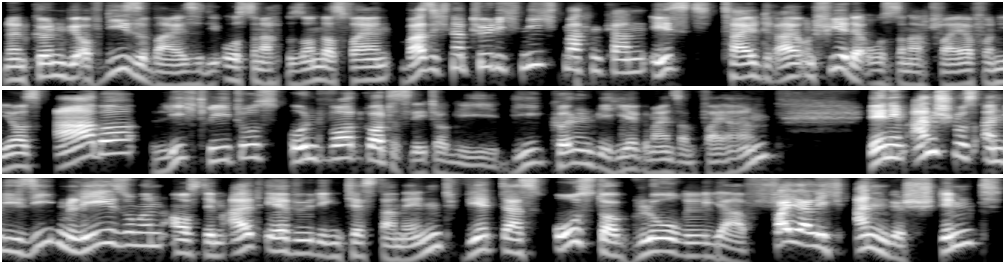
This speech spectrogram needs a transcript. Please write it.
und dann können wir auf diese Weise die Osternacht besonders feiern. Was ich natürlich nicht machen kann, ist Teil 3 und 4 der Osternachtfeier von hier aus, aber Lichtritus und Wortgottesliturgie, die können wir hier gemeinsam feiern. Denn im Anschluss an die sieben Lesungen aus dem altehrwürdigen Testament wird das Ostergloria feierlich angestimmt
